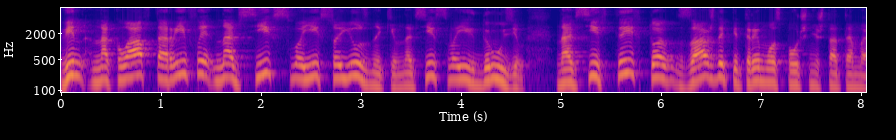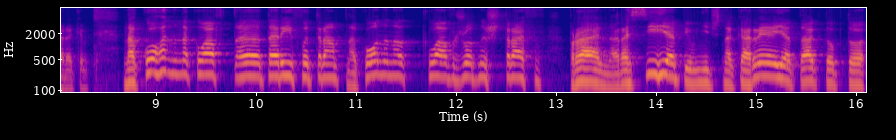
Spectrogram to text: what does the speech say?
Він наклав тарифи на всіх своїх союзників, на всіх своїх друзів, на всіх тих, хто завжди підтримував Сполучені Штати Америки. На кого не наклав е, тарифи Трамп, на кого не наклав жодних штрафів. Правильно, Росія, Північна Корея, так тобто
